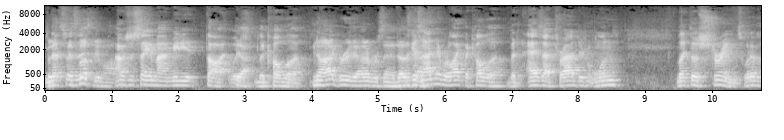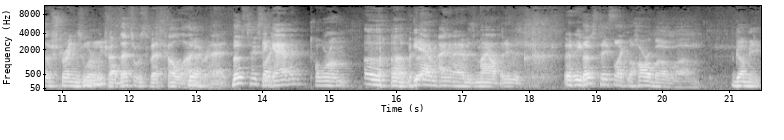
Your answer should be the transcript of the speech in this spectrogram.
But That's it's, supposed to be lime. I was just saying my immediate thought was Yeah. the cola no, I agree with you 100. percent It does because I never liked the cola, but as I've tried different ones, like those strings, whatever those strings were we tried, that's what was the best cola I Mm-hmm. Ever had. Those taste And like Gavin tore them up. He had them hanging out of his mouth, and it was. those taste like the Haribo um, gummy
